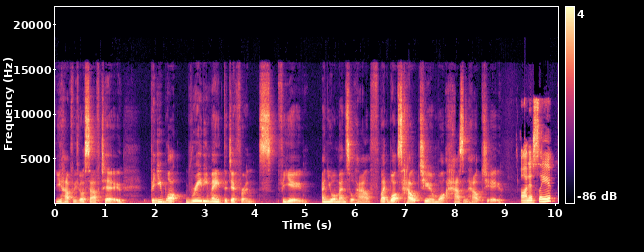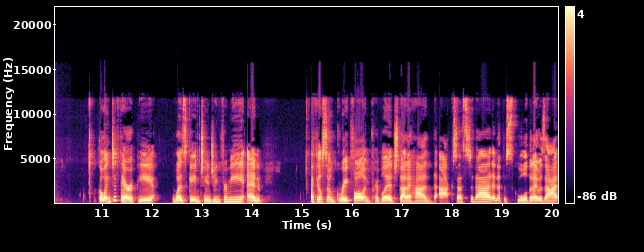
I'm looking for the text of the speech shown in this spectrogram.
you have with yourself too. For you, what really made the difference for you and your mental health? Like what's helped you and what hasn't helped you? Honestly, going to therapy was game changing for me. And I feel so grateful and privileged that I had the access to that. And at the school that I was at,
